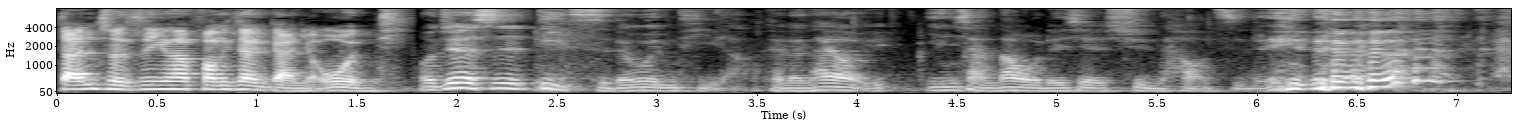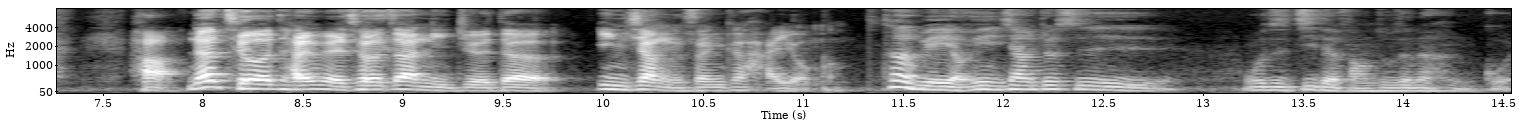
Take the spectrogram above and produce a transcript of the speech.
单纯是因为它方向感有问题。我觉得是地磁的问题啊，可能它有影响到我的一些讯号之类的。好，那除了台北车站，你觉得印象很深刻还有吗？特别有印象就是，我只记得房租真的很贵。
